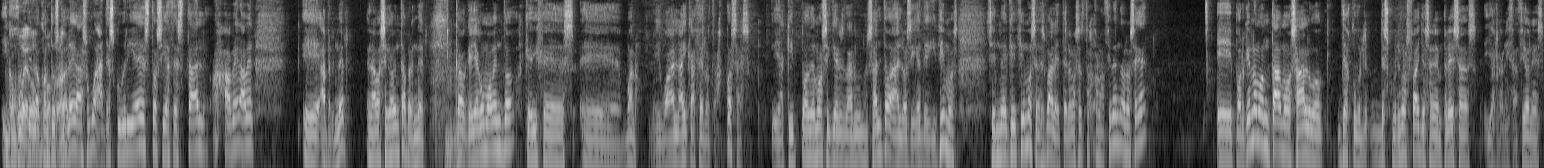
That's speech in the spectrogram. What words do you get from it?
Y Un compartirlo juego un con tus poco, ¿eh? colegas, ¡guau! Descubrí esto, si haces tal, ah, a ver, a ver. Eh, aprender. Era básicamente aprender. Claro, que llega un momento que dices, eh, bueno, igual hay que hacer otras cosas. Y aquí podemos, si quieres, dar un salto a lo siguiente que hicimos. Siguiente que hicimos es, vale, tenemos estos conocimientos, no sé qué. Eh, ¿Por qué no montamos algo? Descubri- descubrimos fallos en empresas y organizaciones,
